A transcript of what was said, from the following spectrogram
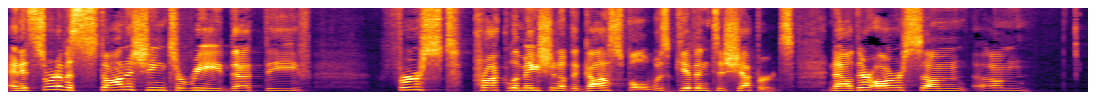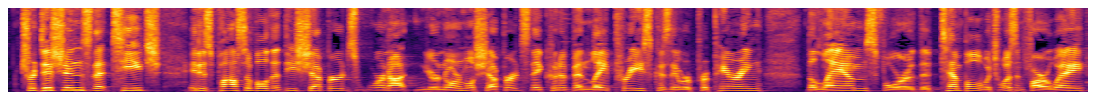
And it's sort of astonishing to read that the first proclamation of the gospel was given to shepherds. Now, there are some um, traditions that teach it is possible that these shepherds were not your normal shepherds. They could have been lay priests because they were preparing the lambs for the temple, which wasn't far away.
